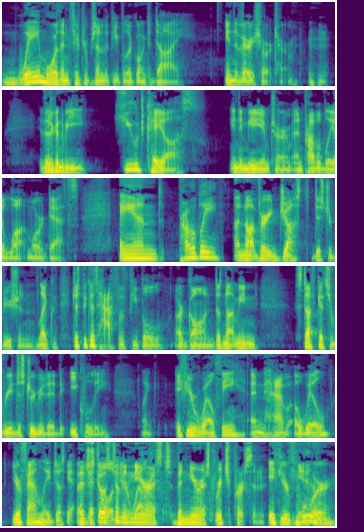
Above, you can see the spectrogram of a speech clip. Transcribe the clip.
way more than fifty percent of the people are going to die in the very short term. Mhm. There's going to be huge chaos in the medium term and probably a lot more deaths. And probably a not very just distribution. Like just because half of people are gone does not mean stuff gets redistributed equally. Like if you're wealthy and have a will, your family just Yeah, that just goes to the wealth. nearest the nearest rich person. If you're poor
